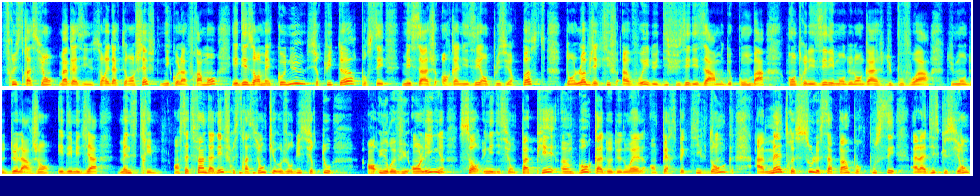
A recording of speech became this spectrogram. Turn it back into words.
Frustration Magazine. Son rédacteur en chef, Nicolas Framont, est désormais connu sur Twitter pour ses messages organisés en plusieurs postes dont l'objectif avoué est de diffuser des armes de combat contre les éléments de langage du pouvoir, du monde de l'argent et des médias mainstream. En cette fin d'année, Frustration, qui aujourd'hui surtout en une revue en ligne, sort une édition papier, un beau cadeau de Noël en perspective donc, à mettre sous le sapin pour pousser à la discussion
